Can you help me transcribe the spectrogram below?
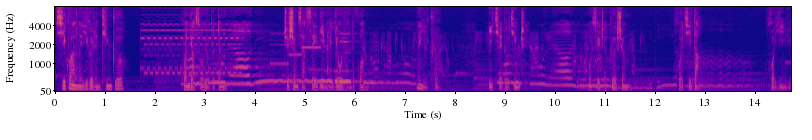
习惯了一个人听歌，关掉所有的灯，只剩下 CD 那幽蓝的光。那一刻，一切都静止。我随着歌声，或激荡，或阴郁。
